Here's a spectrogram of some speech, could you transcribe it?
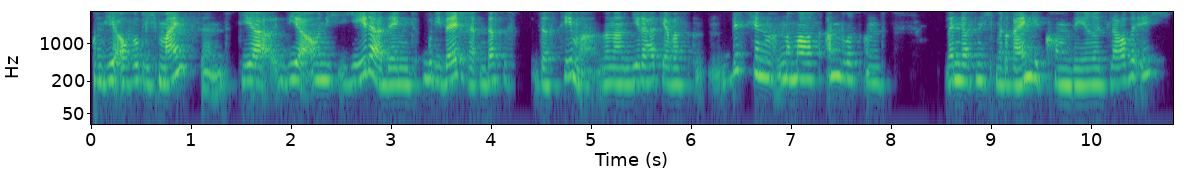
und die auch wirklich meins sind, die ja, die ja auch nicht jeder denkt, oh, die Welt retten, das ist das Thema, sondern jeder hat ja was, ein bisschen nochmal was anderes und wenn das nicht mit reingekommen wäre, glaube ich,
